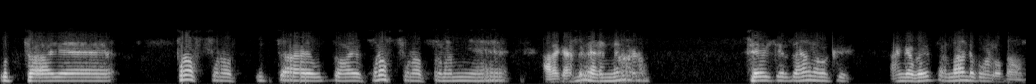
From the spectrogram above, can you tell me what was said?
உத்தாய புனః உத்தாய உத்தாய புனః பிரணம்ய அதை கண்டு வேற என்ன வேணும் சேவிக்கிறது நமக்கு அங்க போய் பல்லாண்டு போடுறதும்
